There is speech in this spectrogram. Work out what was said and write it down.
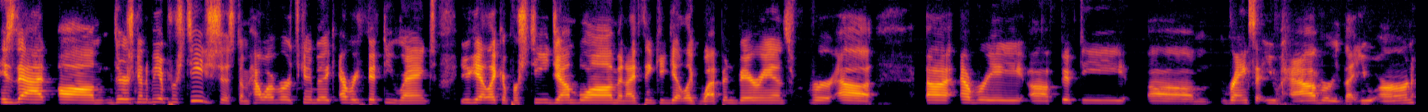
is that um there's going to be a prestige system. However, it's going to be like every 50 ranks, you get like a prestige emblem, and I think you get like weapon variants for uh uh every uh 50 um ranks that you have or that you earn.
